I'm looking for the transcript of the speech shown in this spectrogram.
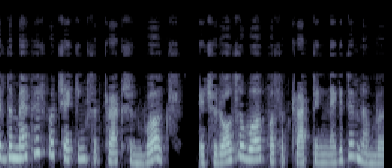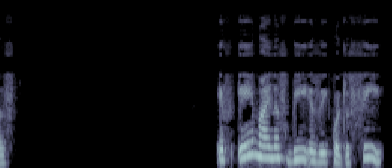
If the method for checking subtraction works, it should also work for subtracting negative numbers. If a minus b is equal to c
